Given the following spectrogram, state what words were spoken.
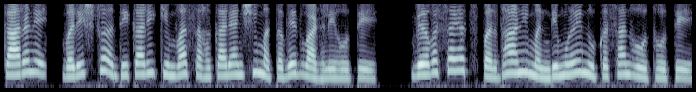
कारण वरिष्ठ अधिकारी किंवा सहकाऱ्यांशी मतभेद वाढले होते. व्यवसायात स्पर्धा आणि मंदीमुळे नुकसान होत होते.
